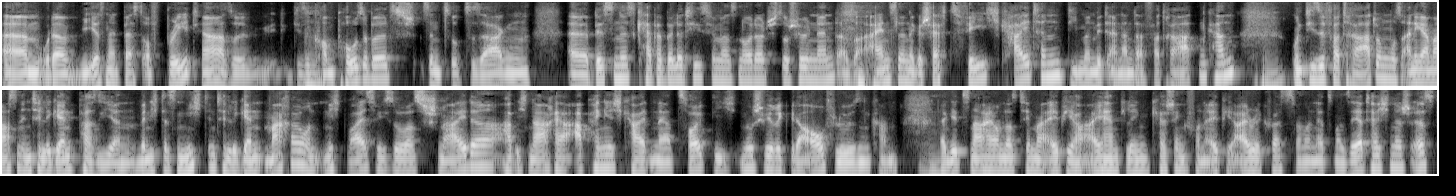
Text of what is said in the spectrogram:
ähm, oder wie ihr es nennt, Best of Breed. Ja, also diese mhm. Composables sind sozusagen äh, Business Capabilities, wie man es neudeutsch so schön nennt, also mhm. einzelne Geschäftsfähigkeiten, die man miteinander vertraten kann. Mhm. Und diese Vertratung muss einigermaßen intelligent passieren. Wenn ich das nicht intelligent mache und nicht weiß, wie ich sowas schneide, habe ich nachher Abhängigkeiten erzeugt, die ich nur schwierig wieder auf auflösen kann. Mhm. Da geht es nachher um das Thema API-Handling, Caching von API-Requests, wenn man jetzt mal sehr technisch ist.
